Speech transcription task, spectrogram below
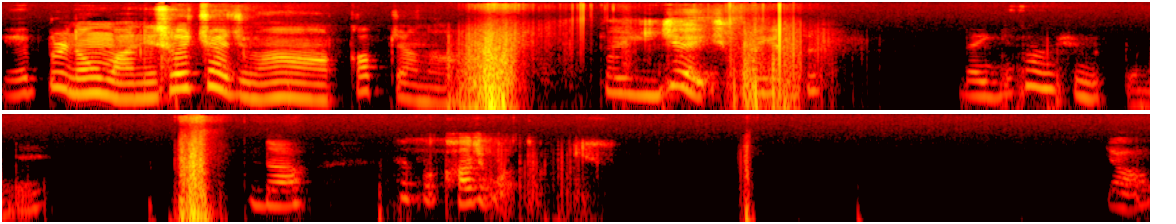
횃불 너무 많이 설치하지 마. 아깝잖아. 저 이제 28개인데. 나 이게 36개인데. 나 횃불 가지고 왔다. 야,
